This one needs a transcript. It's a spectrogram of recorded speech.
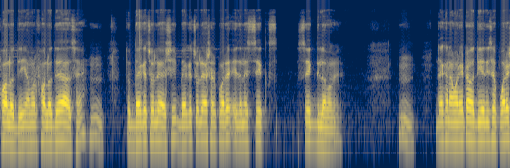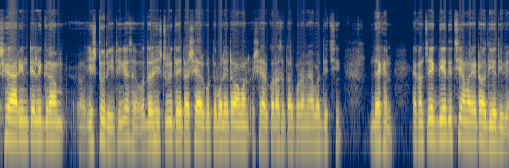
ফলো দিই। আমার ফলো দেওয়া আছে, হুম। তো ব্যাগে চলে আসি। ব্যাগে চলে আসার পরে এই জন্য চেক চেক দিলাম আমি। হুম, দেখেন আমার এটাও দিয়ে দিছে। পরে শেয়ার ইন টেলিগ্রাম হিস্টোরি ঠিক আছে? ওদের হিস্টোরিতে এটা শেয়ার করতে বলে, এটাও আমার শেয়ার করা আছে, তারপর আমি আবার দিচ্ছি। দেখেন, এখন চেক দিয়ে দিচ্ছি, আমার এটাও দিয়ে দিবে।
